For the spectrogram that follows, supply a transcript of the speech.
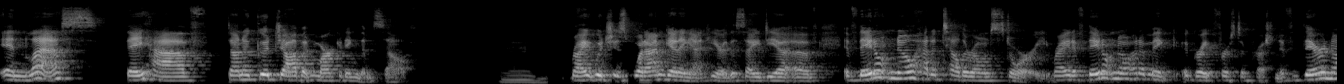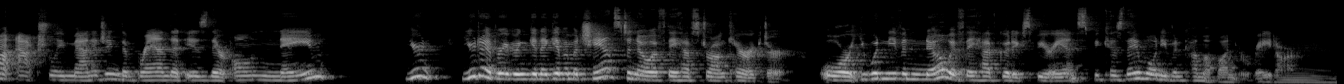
unless they have done a good job at marketing themselves. Right, which is what I'm getting at here this idea of if they don't know how to tell their own story, right? If they don't know how to make a great first impression, if they're not actually managing the brand that is their own name, you're you're never even going to give them a chance to know if they have strong character or you wouldn't even know if they have good experience because they won't even come up on your radar. Mm.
